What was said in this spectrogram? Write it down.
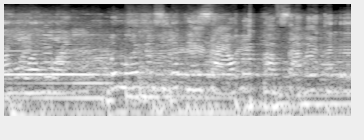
วันวันวันมันเหมือนกับศิลปินสาวมากความสามารถทันร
